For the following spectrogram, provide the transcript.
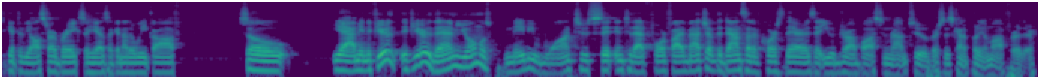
to get to the All Star break, so he has like another week off. So yeah, I mean, if you're if you're them, you almost maybe want to sit into that four or five matchup. The downside, of course, there is that you would draw Boston round two versus kind of putting them off further.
